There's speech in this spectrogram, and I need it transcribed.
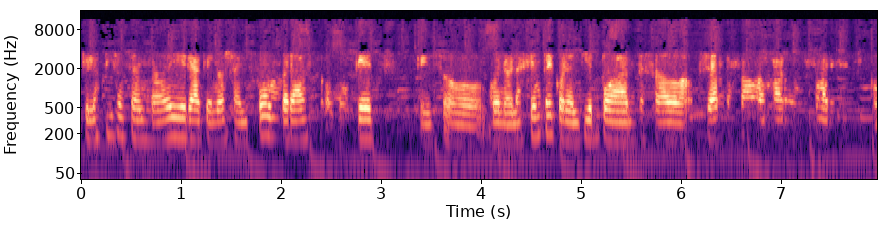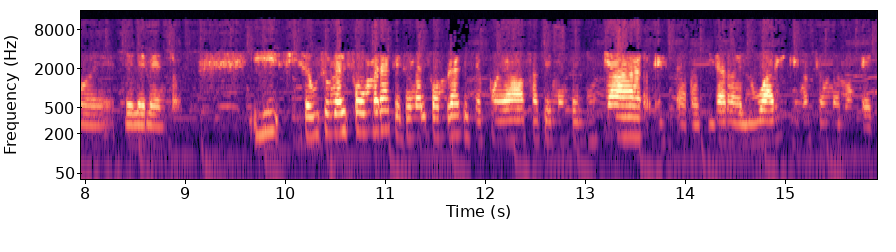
que los pisos sean madera, que no haya alfombras o moquetes eso, bueno, la gente con el tiempo ha empezado, se ha empezado a dejar de usar ese tipo de, elementos. Y si se usa una alfombra, que sea una alfombra que se pueda fácilmente limpiar, este, retirar del lugar y que no sea una moqueta.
